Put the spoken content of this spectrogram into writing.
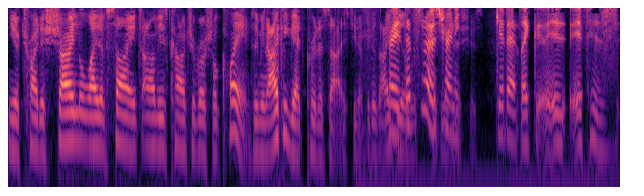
you know try to shine the light of science on these controversial claims. I mean, I could get criticized, you know, because I right, deal that's with what I was these trying to get at. Like, if his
